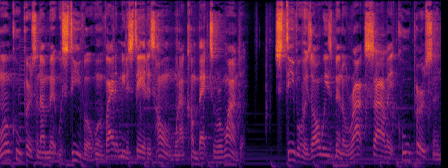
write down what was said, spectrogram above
One cool person I met was Stevo, who invited me to stay at his home when I come back to Rwanda. Stevo has always been a rock solid, cool person,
